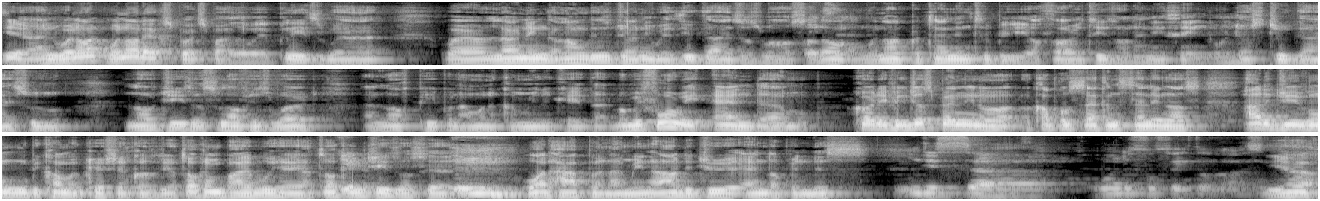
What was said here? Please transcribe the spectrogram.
Yeah, and we're not we're not experts, by the way. Please, we're we're learning along this journey with you guys as well. So don't we're not pretending to be authorities on anything. We're just two guys who love Jesus, love His Word, and love people. and I want to communicate that. But before we end, um, Cody, if you just spend you know a couple seconds telling us how did you even become a Christian? Because you're talking Bible here, you're talking Yeah. Jesus here. what happened? I mean, how did you end up in this? This uh, wonderful faith of ours. Yeah.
